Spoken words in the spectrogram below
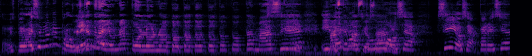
¿sabes? Pero ese no es mi Es problema. que traía una colona tototototota más Sí, que... y más que tú, o sea, sí, o sea, parecían,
